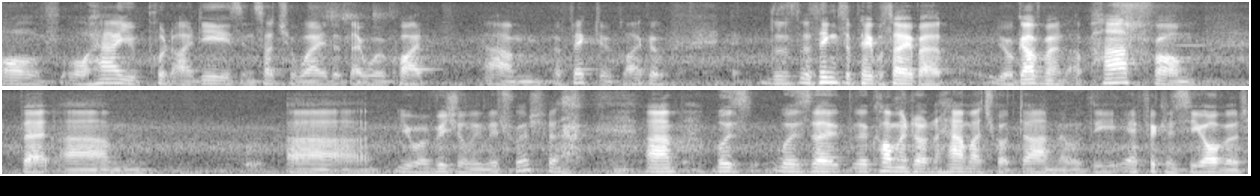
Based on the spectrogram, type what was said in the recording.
of, or how you put ideas in such a way that they were quite um, effective. Like uh, the, the things that people say about your government, apart from that um, uh, you were visually literate, um, was, was the, the comment on how much got done or the efficacy of it.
